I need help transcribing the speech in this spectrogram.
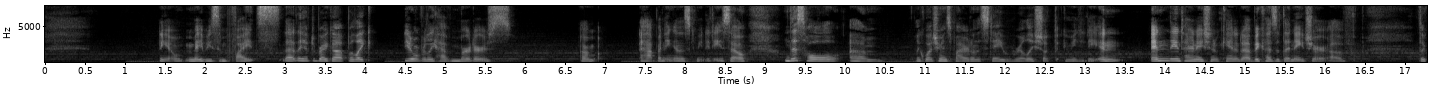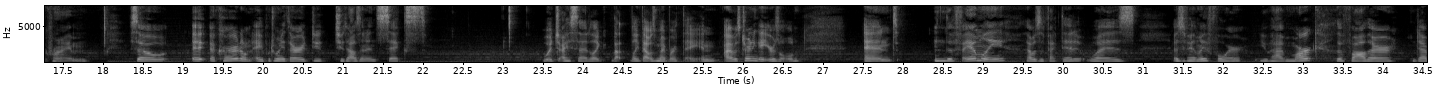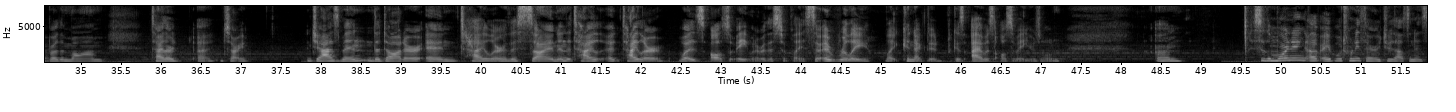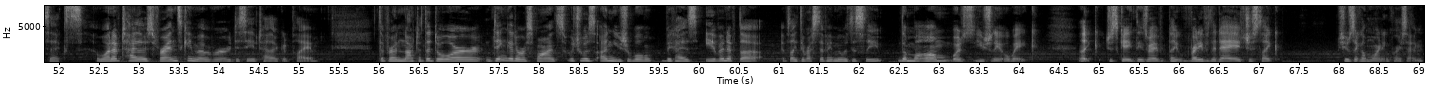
You know, maybe some fights that they have to break up, but like you don't really have murders. Um, happening in this community. So this whole um like what transpired on this day really shook the community and and the entire nation of Canada because of the nature of the crime. So it occurred on April 23rd, 2006, which I said like that like that was my birthday and I was turning 8 years old. And the family that was affected was it was a family of 4. You have Mark, the father, Deborah, the mom, Tyler, uh, sorry, Jasmine, the daughter, and Tyler, the son. And the Tyler, uh, Tyler was also eight whenever this took place, so it really like connected because I was also eight years old. Um, so the morning of April twenty third, two thousand and six, one of Tyler's friends came over to see if Tyler could play. The friend knocked at the door, didn't get a response, which was unusual because even if the if like the rest of the family was asleep, the mom was usually awake like just getting things ready like ready for the day it's just like she was like a morning person.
